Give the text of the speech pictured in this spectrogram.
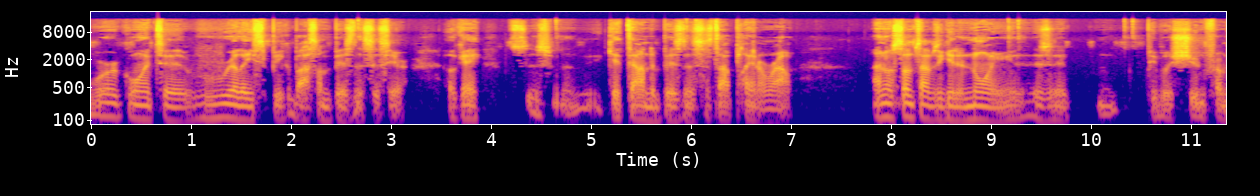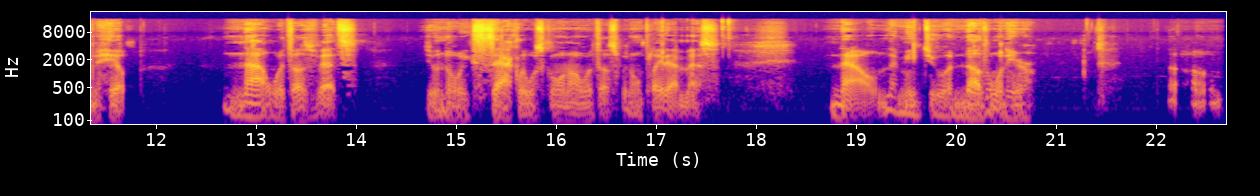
we're going to really speak about some businesses here. Okay. Just get down to business and stop playing around. I know sometimes it get annoying, isn't it? People shooting from the hip. Not with us vets. You'll know exactly what's going on with us. We don't play that mess. Now, let me do another one here. Um,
